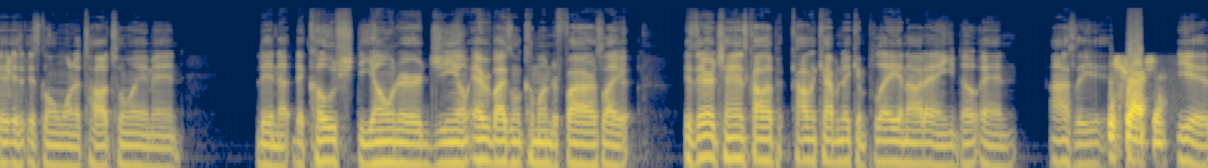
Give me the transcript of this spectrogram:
is, is going to want to talk to him and then the, the coach, the owner, GM, everybody's going to come under fire. It's like, is there a chance Colin, Colin Kaepernick can play and all that? And you know, and honestly, Distraction. yeah,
